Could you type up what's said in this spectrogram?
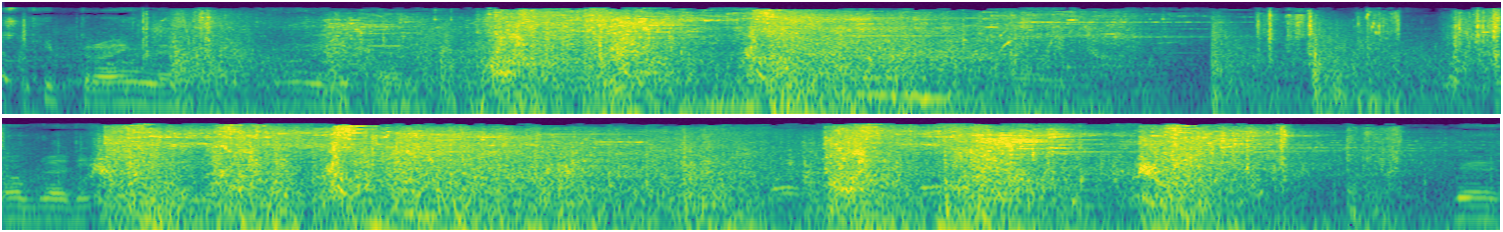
Just keep hit them. No bloody. Good.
